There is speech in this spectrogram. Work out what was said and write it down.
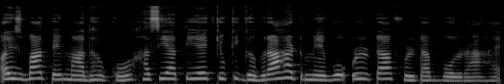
और इस बात पे माधव को हँसी आती है, क्योंकि घबराहट में वो उल्टा फुलटा बोल रहा है।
